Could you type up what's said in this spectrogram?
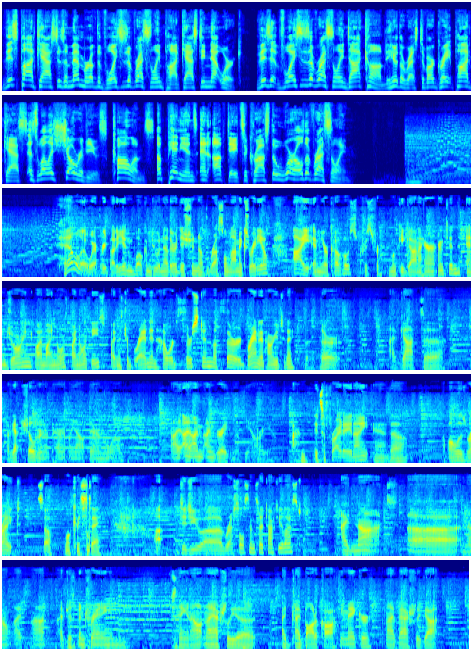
This podcast is a member of the Voices of Wrestling Podcasting Network. Visit voicesofwrestling.com to hear the rest of our great podcasts, as well as show reviews, columns, opinions, and updates across the world of wrestling. Hello, everybody, and welcome to another edition of WrestleNomics Radio. I am your co-host, Christopher Mukigana Harrington, and joined by my North by Northeast by Mr. Brandon Howard Thurston the Third. Brandon, how are you today? The third. I've got uh, I've got children apparently out there in the world. I, I, I'm I'm great, Mookie. How are you? I'm, it's a Friday night, and uh, all is right. So, what can we say? Uh, did you uh, wrestle since I talked to you last? I'm not. Uh, no, I've not. I've just been training and just hanging out. And I actually, uh, I, I bought a coffee maker, and I've actually got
